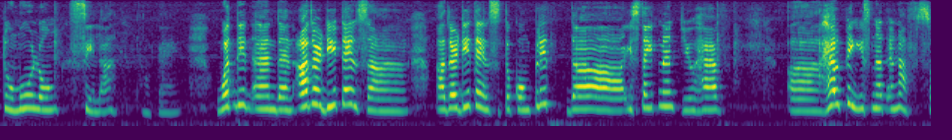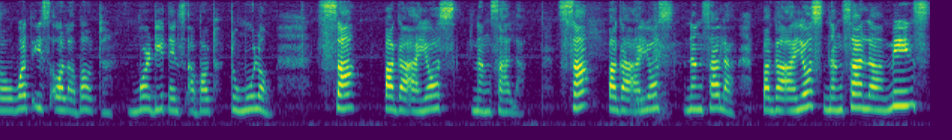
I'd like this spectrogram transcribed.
Tumulong sila. Okay. What did and then other details uh, other details to complete the statement you have uh, helping is not enough. So what is all about? More details about tumulong sa pag-aayos ng sala. Sa pag-aayos ng sala. Pag-aayos ng sala means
